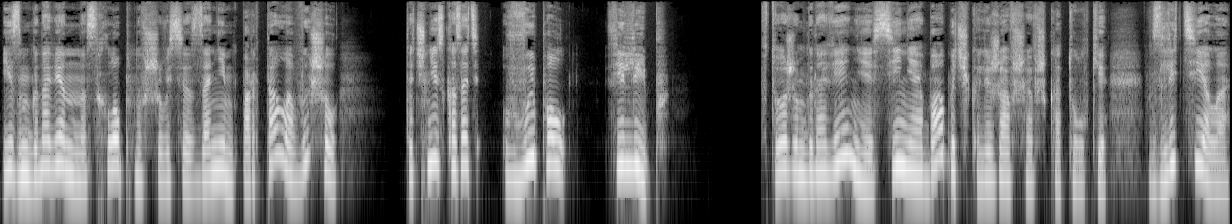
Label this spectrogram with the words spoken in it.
из мгновенно схлопнувшегося за ним портала вышел, точнее сказать, выпал Филипп!» В то же мгновение синяя бабочка, лежавшая в шкатулке, взлетела,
